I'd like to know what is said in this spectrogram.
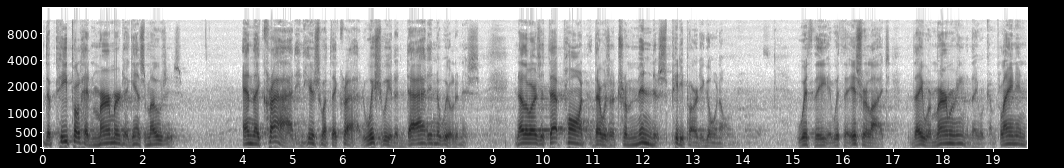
the people had murmured against Moses And they cried, and here's what they cried Wish we had died in the wilderness. In other words, at that point, there was a tremendous pity party going on with the, with the Israelites. They were murmuring, they were complaining,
